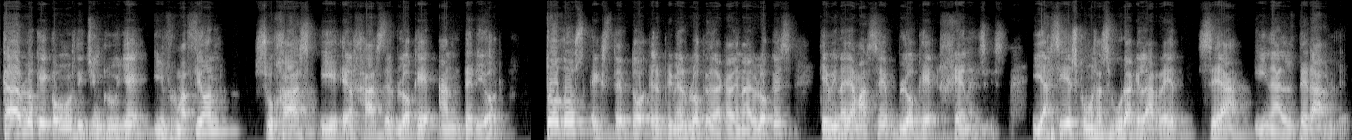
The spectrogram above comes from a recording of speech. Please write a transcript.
cada bloque, como hemos dicho, incluye información, su hash y el hash del bloque anterior. Todos excepto el primer bloque de la cadena de bloques, que viene a llamarse bloque génesis. Y así es como se asegura que la red sea inalterable.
